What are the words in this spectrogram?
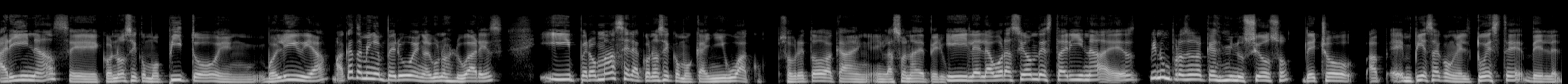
harina, se conoce como pito en Bolivia, acá también en Perú en algunos lugares, y, pero más se la conoce como cañihuaco, sobre todo acá en, la zona de Perú. Y la elaboración de esta harina es, tiene un proceso que es minucioso, de hecho empieza con el tueste del,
